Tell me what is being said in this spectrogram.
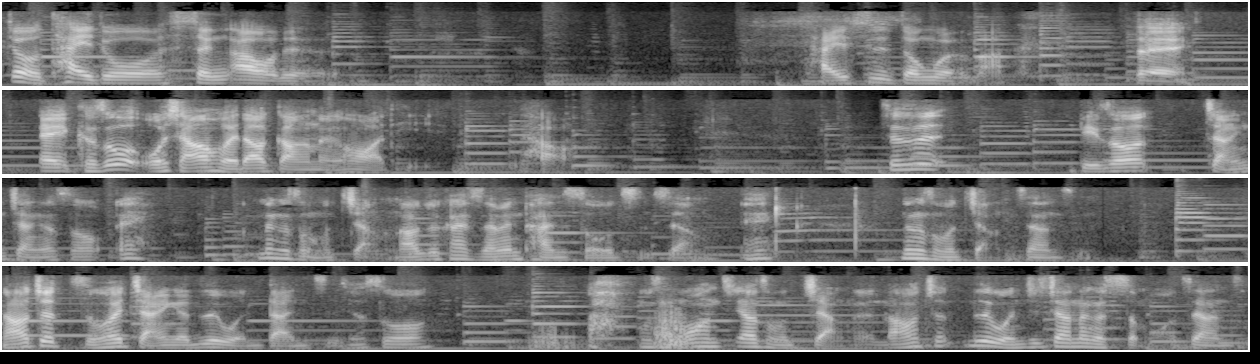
就有太多深奥的台式中文嘛。对，哎，可是我我想要回到刚刚那个话题，好，就是比如说讲一讲的时候，哎，那个怎么讲，然后就开始在那边弹手指这样，哎，那个怎么讲这样子，然后就只会讲一个日文单字，就说。啊，我怎么忘记要怎么讲了？然后就日文就叫那个什么这样子，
